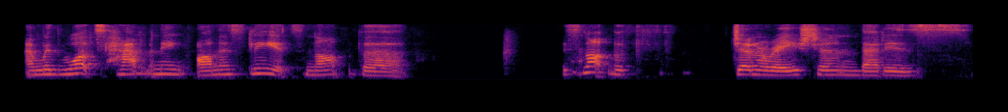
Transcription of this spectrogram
And with what's happening, honestly, it's not the it's not the generation that is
